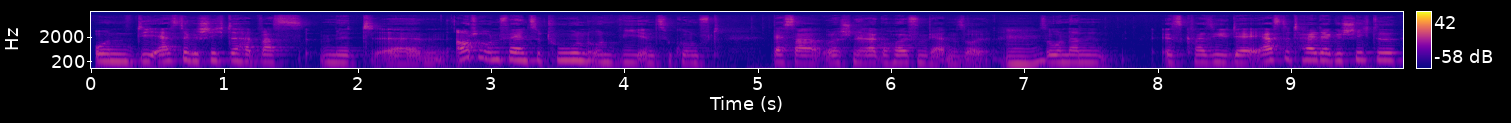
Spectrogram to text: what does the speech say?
und die erste Geschichte hat was mit ähm, Autounfällen zu tun und wie in Zukunft besser oder schneller geholfen werden soll. Mhm. So und dann ist quasi der erste Teil der Geschichte,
